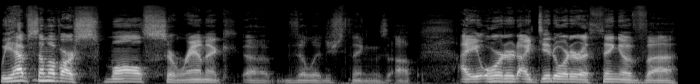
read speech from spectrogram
we have some of our small ceramic uh, village things up. I ordered, I did order a thing of uh,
